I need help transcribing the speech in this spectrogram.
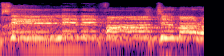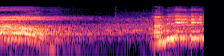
still living for tomorrow. I'm living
